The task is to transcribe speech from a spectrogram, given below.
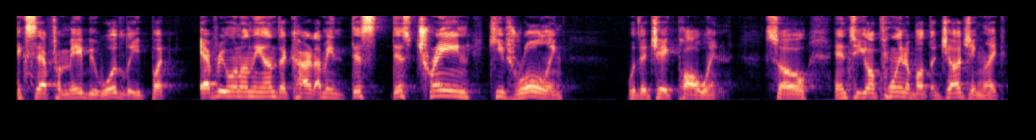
except for maybe Woodley. But everyone on the undercard, I mean, this this train keeps rolling with a Jake Paul win. So, and to your point about the judging, like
